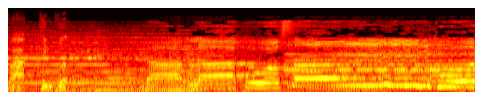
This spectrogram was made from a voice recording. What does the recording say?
và thịnh vượng. Đảng là cuộc sống của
